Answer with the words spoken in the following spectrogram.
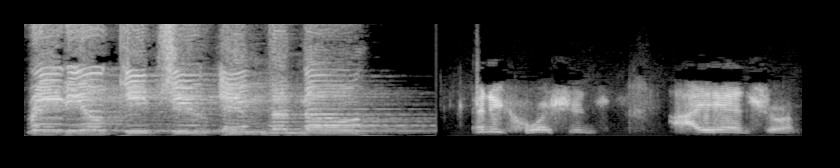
Radio keeps you in the know. Any questions, I answer them.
